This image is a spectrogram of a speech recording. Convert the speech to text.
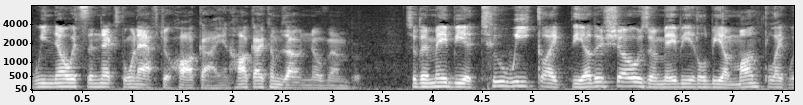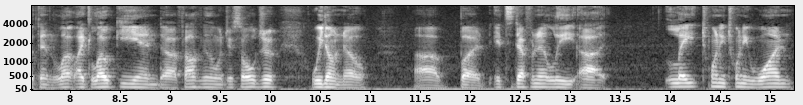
We know it's the next one after Hawkeye, and Hawkeye comes out in November. So there may be a two week like the other shows, or maybe it'll be a month like within Lo- like Loki and uh, Falcon and the Winter Soldier. We don't know, uh, but it's definitely uh, late 2021,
